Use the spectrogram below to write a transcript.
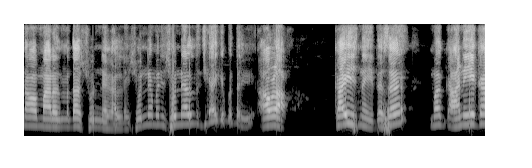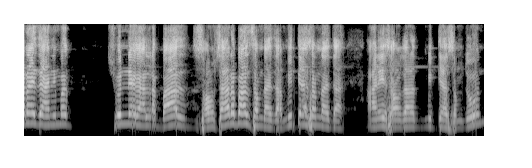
नाव महाराज म्हणतात शून्य घालणे. शून्य म्हणजे शून्याला त्याची काय किंमत आवळा. काहीच नाही. तसं मग आणि हे करायचं आणि मग शून्य घालला बाल संसार बाद समजायचा. मिथ्या समजायचा. आणि संसारात मिथ्या समजून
